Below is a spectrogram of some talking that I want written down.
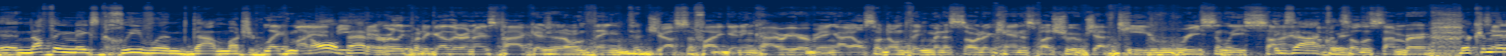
It, nothing makes Cleveland that much Like at all better. can't really put together a nice package. I don't think to justify getting Kyrie Irving. I also don't think Minnesota can, especially with Jeff Teague recently signed Exactly. up until December. They're committed to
